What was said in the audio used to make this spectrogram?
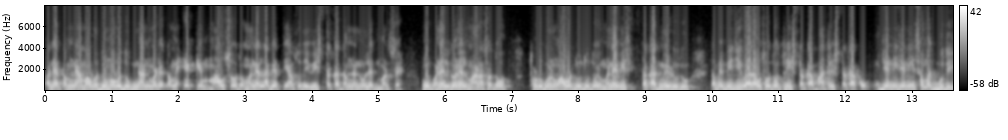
અને તમને આમાં વધુમાં વધુ જ્ઞાન મળે. તમે એક કેમ્પમાં આવશો તો મને લાગે ત્યાં સુધી વીસ ટકા તમને નોલેજ મળશે. હું ભણેલ ગણેલ માણસ હતો, થોડું ઘણું આવડતું હતું તો મને વીસ ટકા જ મળ્યું હતું. તમે બીજી વાર આવશો તો ત્રીસ ટકા, પાંત્રીસ ટકા, કોક જેની જેની સમજ બુદ્ધિ.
